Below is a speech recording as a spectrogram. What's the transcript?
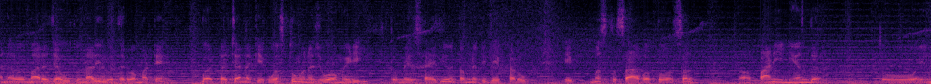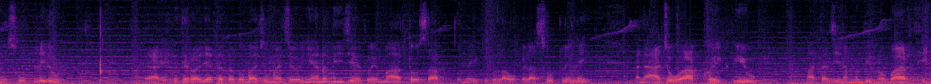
અને હવે મારે જવું હતું નારિયેળ વધારવા માટે. બટ અચાનક એક વસ્તુ મને જોવા મળી. તો મેં સાહેબ તમને બી દેખાડું. એક મસ્ત સાપ હતો અસલ પાણીની અંદર. તો એનું સૂટ લીધું. નારિયેલ વધારવા જતા હતા તો બાજુમાં જ અહીંયા નદી છે, તો એમાં હતો સાપ. તો મેં કીધું, લાવો પહેલાં સૂટ લઈ લઈ. અને આ જો આખો એક વ્યૂ માતાજીના મંદિરનો બહારથી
